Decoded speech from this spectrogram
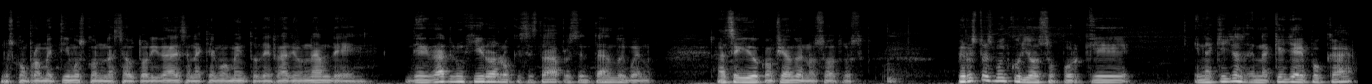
Nos comprometimos con las autoridades en aquel momento de Radio UNAM de, darle un giro a lo que se estaba presentando y bueno, han seguido confiando en nosotros. Pero esto es muy curioso porque en, en aquella época,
